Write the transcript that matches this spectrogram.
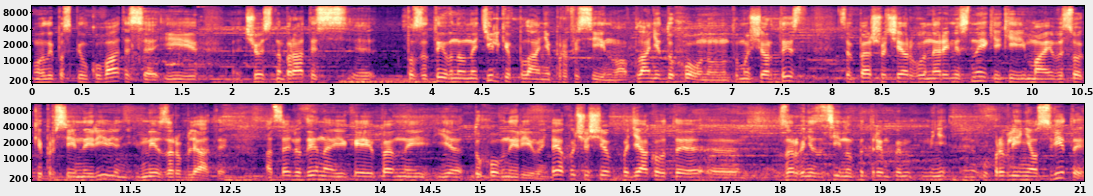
могли поспілкуватися і щось набратись е, позитивного не тільки в плані професійному, а в плані духовному. Тому що артист це в першу чергу не ремісник, який має високий професійний рівень і вміє заробляти. А це людина, якої певний є духовний рівень. Я хочу ще подякувати е, за організаційну підтримку е, управління освіти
